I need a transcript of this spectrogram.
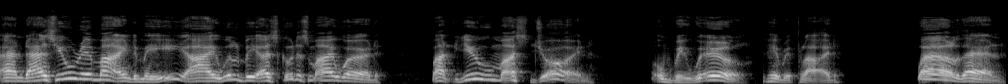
and as you remind me, I will be as good as my word. But you must join. We will, he replied. Well, then,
